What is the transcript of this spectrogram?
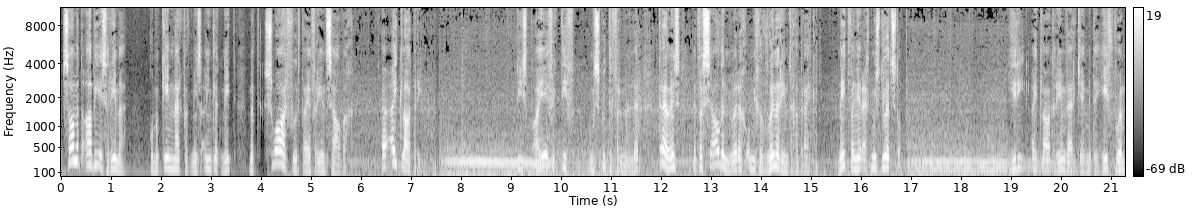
Saam met ABS rieme kom 'n kenmerk wat mens eintlik net met swaar voertuie vereenselwig: 'n uitlaatriem dies baie effektief om spoed te verminder. Trouwens, dit was selde nodig om die gewone rem te gebruik, net wanneer ek moes doodstop. Hierdie uitlaatrem werk jy met 'n hefboom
